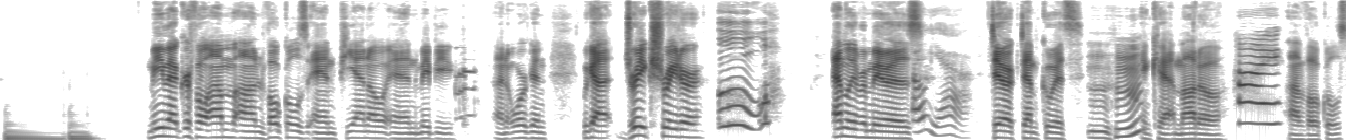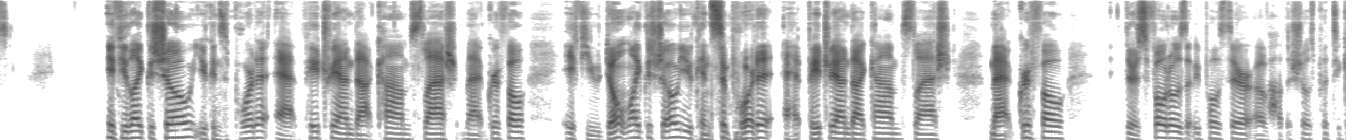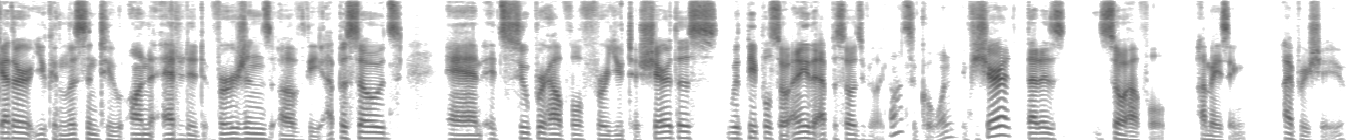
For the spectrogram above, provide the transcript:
me Matt Griffo I'm on vocals and piano and maybe an organ. We got Drake Schrader, Ooh. Emily Ramirez, Oh yeah. Derek Demkowitz, Mm-hmm. and Kat Amato Hi. on vocals. If you like the show, you can support it at patreon.com slash Matt Griffo. If you don't like the show, you can support it at patreon.com slash Matt Griffo. There's photos that we post there of how the show's put together. You can listen to unedited versions of the episodes, and it's super helpful for you to share this with people. So any of the episodes, if you're like, oh, that's a cool one, if you share it, that is so helpful. Amazing. I appreciate you.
